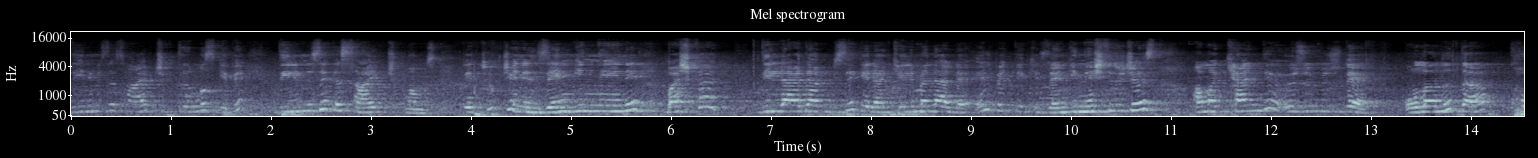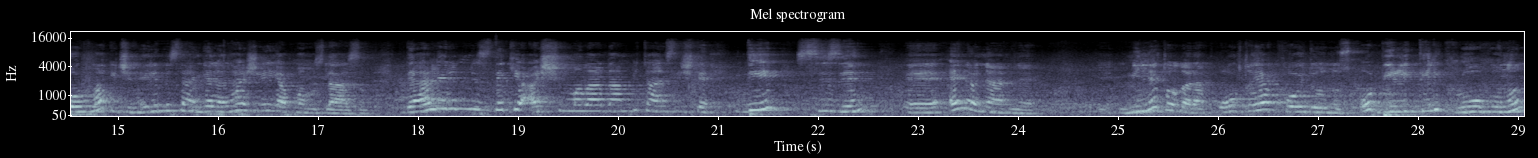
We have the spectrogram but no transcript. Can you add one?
Dinimize sahip çıktığımız gibi dilimize de sahip çıkmamız. Ve Türkçenin zenginliğini başka dillerden bize gelen kelimelerle elbette ki zenginleştireceğiz ama kendi özümüzde olanı da korumak için elimizden gelen her şeyi yapmamız lazım. Değerlerimizdeki aşınmalardan bir tanesi işte dil sizin e, en önemli e, millet olarak ortaya koyduğunuz o birliktelik ruhunun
